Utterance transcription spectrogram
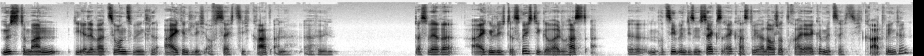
müsste man die Elevationswinkel eigentlich auf 60 Grad an, erhöhen. Das wäre eigentlich das Richtige, weil du hast äh, im Prinzip in diesem Sechseck hast du ja lauter Dreiecke mit 60 Grad Winkeln.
